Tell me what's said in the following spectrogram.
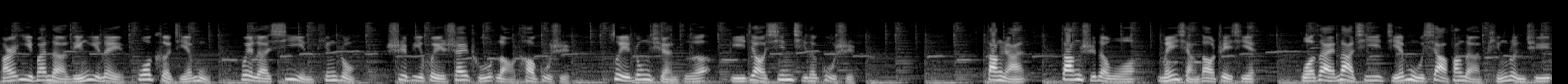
而一般的灵异类播客节目为了吸引听众，势必会筛除老套故事，最终选择比较新奇的故事。当然，当时的我没想到这些，我在那期节目下方的评论区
